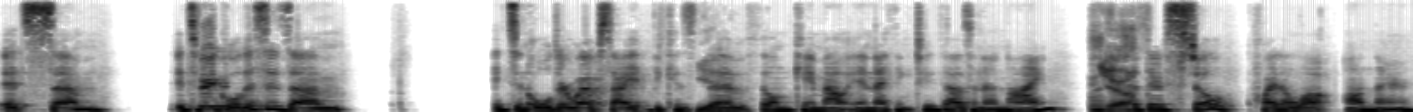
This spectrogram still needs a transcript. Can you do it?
it's um it's very cool. This is um it's an older website because Yeah. the film came out in I think 2009, Yeah. but there's still quite a lot on there.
